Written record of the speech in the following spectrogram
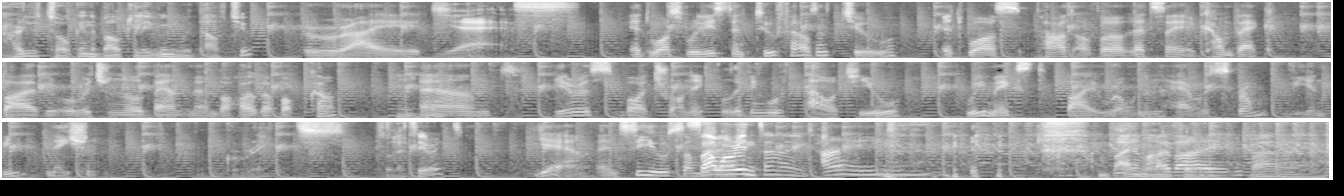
Are you talking about Living Without You? Right. Yes. It was released in 2002. It was part of a, let's say, a comeback by the original band member Holger Wobker. Mm-hmm. And here is Boytronic Living Without You, remixed by Ronan Harris from VNV Nation. Great. So let's hear it. Yeah, and see you somewhere. Somewhere in time. time. Bye, my Bye-bye. friend. Bye.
